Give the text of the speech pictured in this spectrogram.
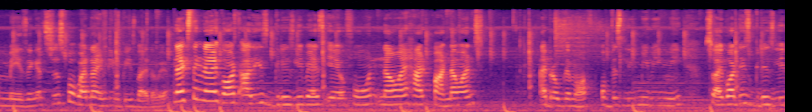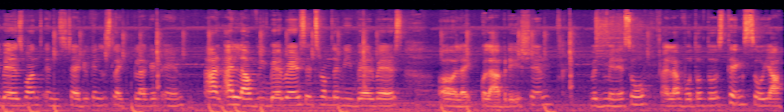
amazing. It's just for 190 rupees by the way. Next thing that i got are these grizzly bears earphone. Now i had panda ones. I broke them off obviously me being me. So I got these grizzly bears ones instead. You can just like plug it in. And I love We Bare Bears. It's from the We Bare Bears uh, like collaboration with Miniso I love both of those things. So yeah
